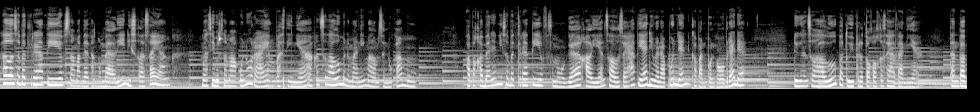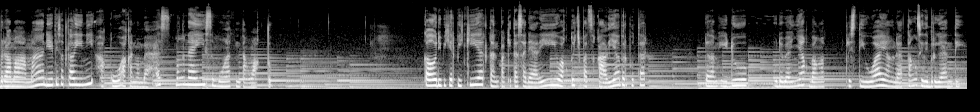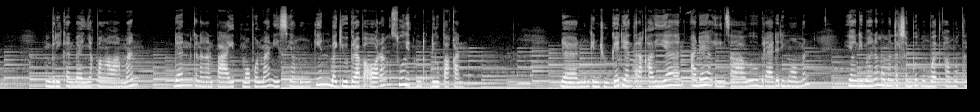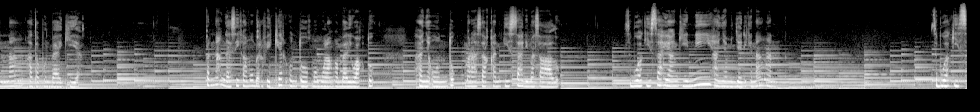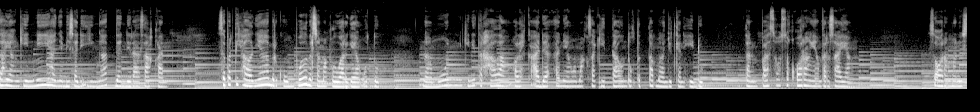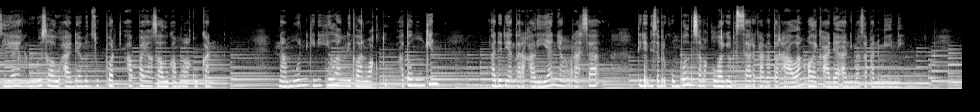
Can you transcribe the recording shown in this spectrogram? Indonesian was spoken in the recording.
Halo Sobat Kreatif, selamat datang kembali di Setelah Sayang. Masih bersama aku Nura yang pastinya akan selalu menemani malam sendu kamu. Apa kabarnya nih Sobat Kreatif? Semoga kalian selalu sehat ya di mana pun dan kapan pun kamu berada. Dengan selalu patuhi protokol kesehatannya. Tanpa berlama-lama, di episode kali ini aku akan membahas mengenai semua tentang waktu kalau dipikir-pikir tanpa kita sadari, waktu cepat sekali ya berputar. Dalam hidup, udah banyak banget peristiwa yang datang silih berganti. Memberikan banyak pengalaman dan kenangan pahit maupun manis yang mungkin bagi beberapa orang sulit untuk dilupakan. Dan mungkin juga di antara kalian ada yang ingin selalu berada di momen yang di mana momen tersebut membuat kamu tenang ataupun bahagia. Pernah gak sih kamu berpikir untuk memulang kembali waktu hanya untuk merasakan kisah di masa lalu? Sebuah kisah yang kini hanya menjadi kenangan. Sebuah kisah yang kini hanya bisa diingat dan dirasakan. Seperti halnya berkumpul bersama keluarga yang utuh namun kini terhalang oleh keadaan yang memaksa kita untuk tetap melanjutkan hidup tanpa sosok orang yang tersayang. Seorang manusia yang dulu selalu ada mensupport apa yang selalu kamu lakukan. Namun kini hilang di telan waktu atau mungkin ada di antara kalian yang merasa tidak bisa berkumpul bersama keluarga besar karena terhalang oleh keadaan di masa pandemi ini.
